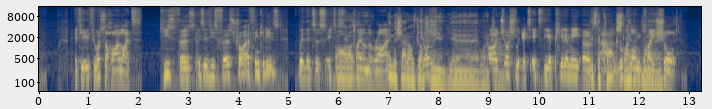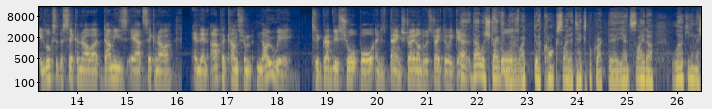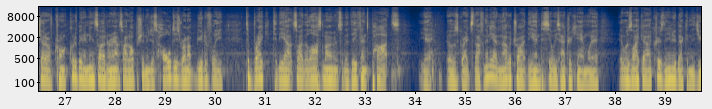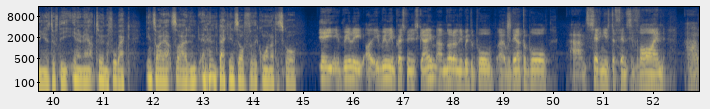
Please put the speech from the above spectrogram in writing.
if you if you watch the highlights, his first is it his first try? I think it is. Where it's a it's a Oh, set play on the right. In the shadow of Josh, Josh- Lynn. Yeah, what a Oh, try. Josh, it's it's the epitome of It's the uh, look Slater long, play play. short. He looks at the second rower, dummies out second rower, and then Upper comes from nowhere to grab this short ball and just bang straight onto it, straight to a gap. That, that was straight from the like the Cronk Slater textbook right there. You had Slater lurking in the shadow of Cronk, could have been an inside or an outside option, and just holds his run up beautifully to break to the outside the last moments of the defense parts. Yeah, it was great stuff. And then he had another try at the end to seal his hat trick ham where it was like uh, Chris Ninu back in the juniors, with the in and out turn the fullback inside outside and, and then backing himself for the corner to score. Yeah, he really, uh, he really impressed me in this game. Um, not only with the ball, uh, without the ball, um, setting his defensive line. Uh,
